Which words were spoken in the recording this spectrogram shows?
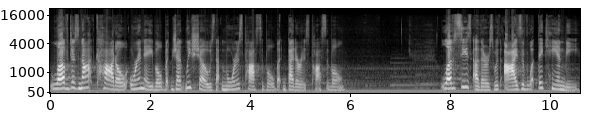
Love does not coddle or enable, but gently shows that more is possible, that better is possible. Love sees others with eyes of what they can be,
